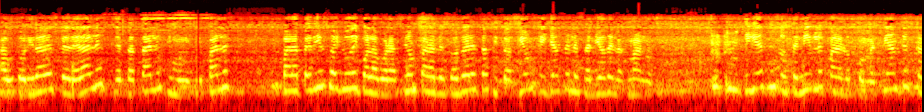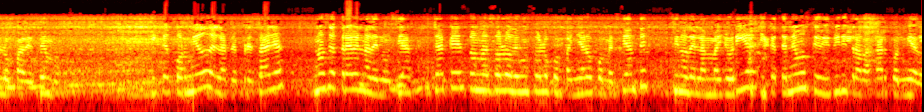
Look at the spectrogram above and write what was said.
autoridades federales, estatales y municipales para pedir su ayuda y colaboración para resolver esta situación que ya se le salió de las manos y es insostenible para los comerciantes que lo padecemos y que por miedo de las represalias no se atreven a denunciar, ya que esto no es solo de un solo compañero comerciante, sino de la mayoría y que tenemos que vivir y trabajar con miedo.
